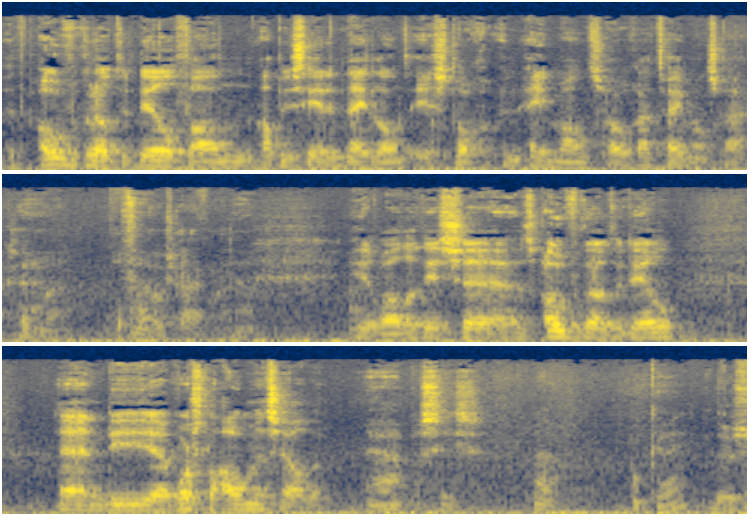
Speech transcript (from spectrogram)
het overgrote deel van administreren in Nederland is toch een eenmans, hooguit tweemanszaak, zeg Ja. maar. Of Ja. hoogzaak. Maar. Ja. In ieder geval, dat is, eh, het overgrote deel. En die eh, worstelen allemaal hetzelfde. Ja, precies. Ja. Oké. Dus.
